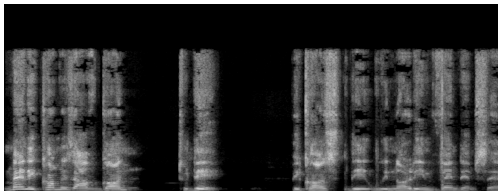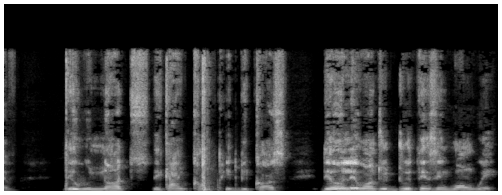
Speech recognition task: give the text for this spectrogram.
many companies have gone today because they will not reinvent themselves. They will not, they can't compete because they only want to do things in one way.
